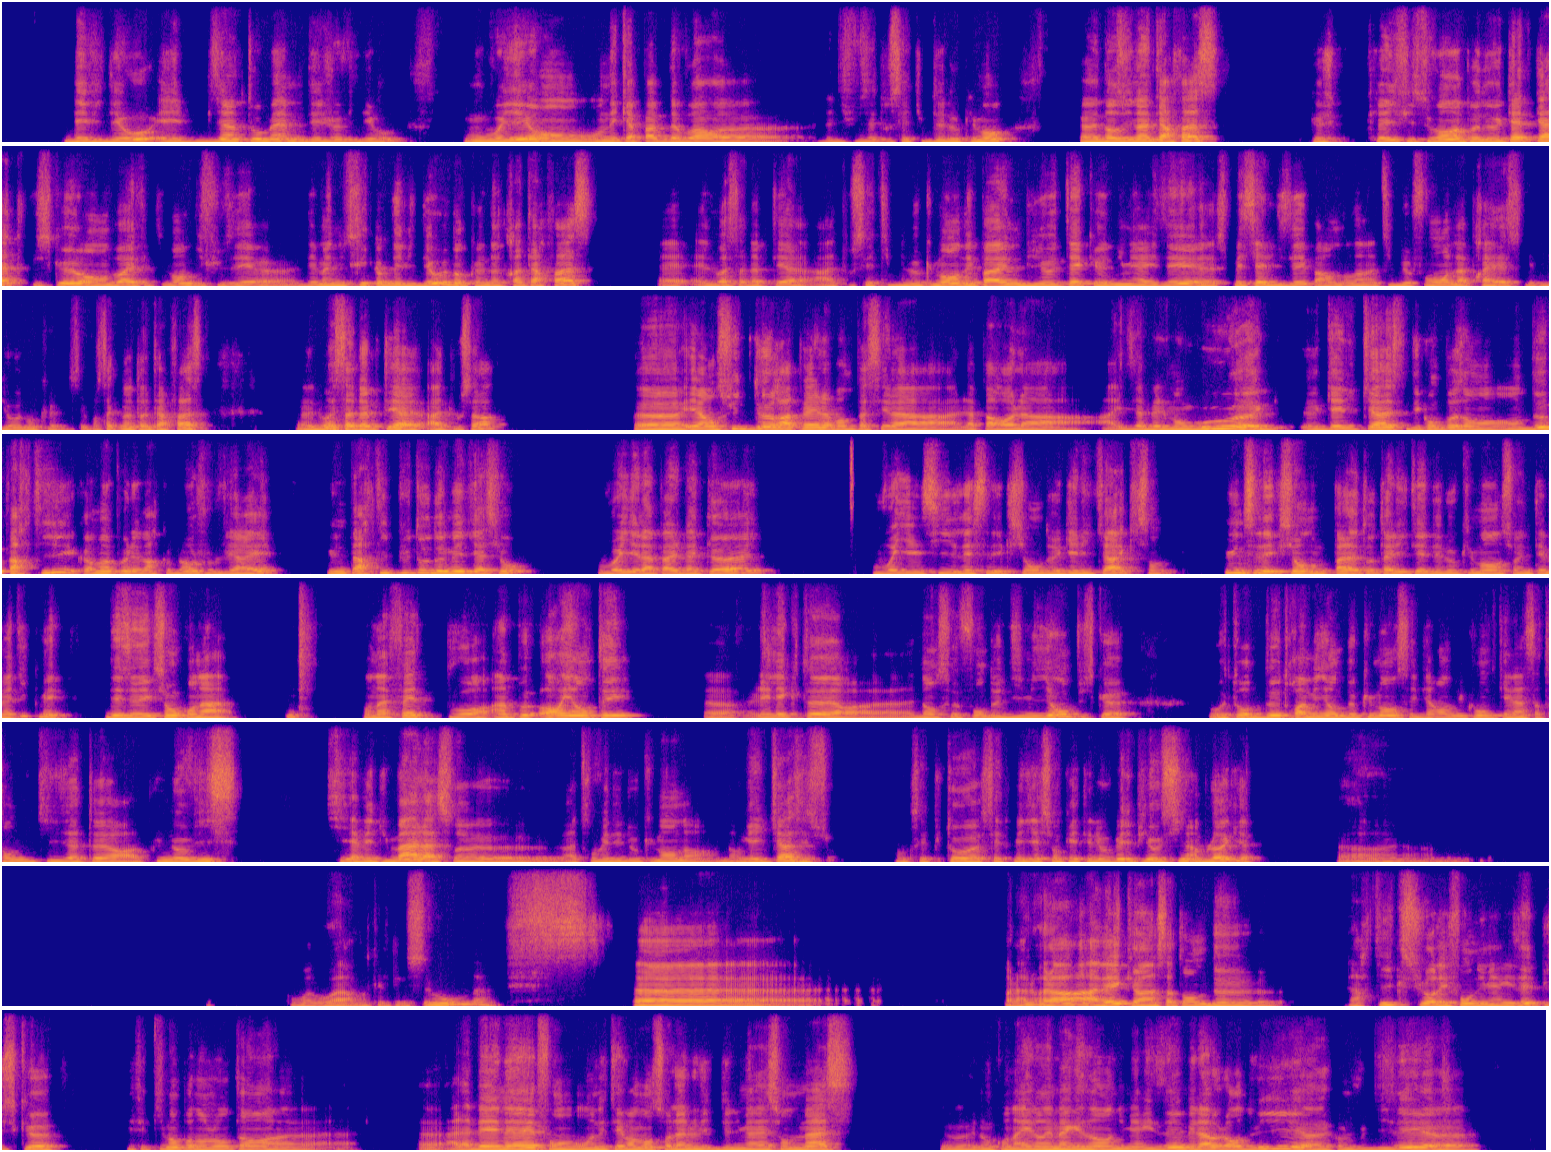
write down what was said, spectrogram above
des vidéos, et bientôt même des jeux vidéo. Donc, vous voyez, on, est capable d'avoir de diffuser tous ces types de documents dans une interface que je qualifie souvent un peu de 4-4, puisqu'on doit effectivement diffuser euh, des manuscrits comme des vidéos. Donc, euh, notre interface, elle, doit s'adapter à, tous ces types de documents. On n'est pas une bibliothèque numérisée euh, spécialisée, par exemple, dans un type de fond, de la presse, des vidéos. Donc, c'est pour ça que notre interface doit s'adapter à, tout ça. et ensuite, deux rappels avant de passer la, parole à, Isabelle Mangou. Gallica se décompose en, deux parties, et comme un peu les marques blanches, vous le verrez. Une partie plutôt de médiation, vous voyez la page d'accueil. Vous voyez ici les sélections de Gallica, qui sont une sélection, donc pas la totalité des documents sur une thématique, mais des sélections qu'on a, on a faites pour un peu orienter euh, les lecteurs euh, dans ce fonds de 10 millions, puisque autour de 2-3 millions de documents, on s'est bien rendu compte qu'il y avait un certain nombre d'utilisateurs plus novices qui avaient du mal à, se, à trouver des documents dans, dans Gallica, c'est sûr. Donc, c'est plutôt cette médiation qui a été développée. Et puis aussi un blog, euh, on va voir dans quelques secondes. Euh, voilà, voilà, avec un certain nombre d'articles sur les fonds numérisés, puisque effectivement, pendant longtemps, euh, euh, à la BNF, on, était vraiment sur la logique de numérisation de masse. donc, on allait dans les magasins numérisés. Mais là, aujourd'hui, comme je vous le disais,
